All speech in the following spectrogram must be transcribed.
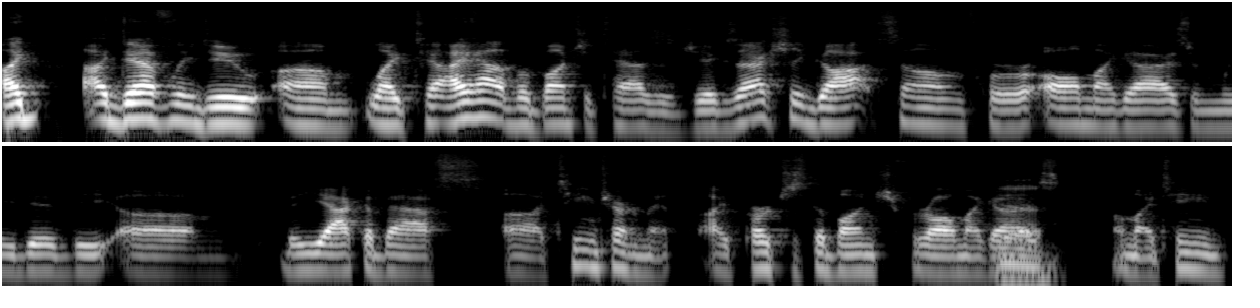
I I definitely do. Um, like I have a bunch of Taz's jigs. I actually got some for all my guys when we did the um, the Yakabas uh, team tournament. I purchased a bunch for all my Yeah. On my team.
